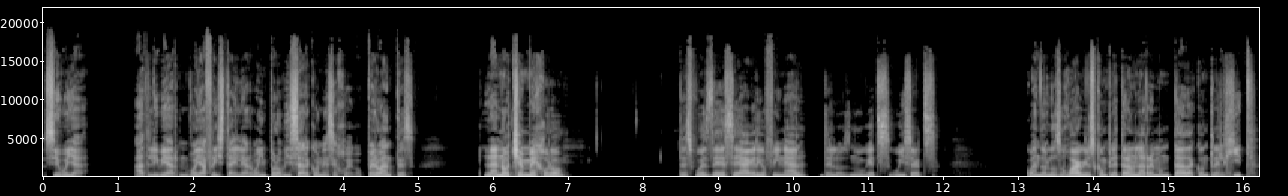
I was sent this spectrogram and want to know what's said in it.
sí voy a adliviar, voy a freestylear, voy a improvisar con ese juego. Pero antes, la noche mejoró. Después de ese agrio final de los Nuggets Wizards. Cuando los Warriors completaron la remontada contra el Heat.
